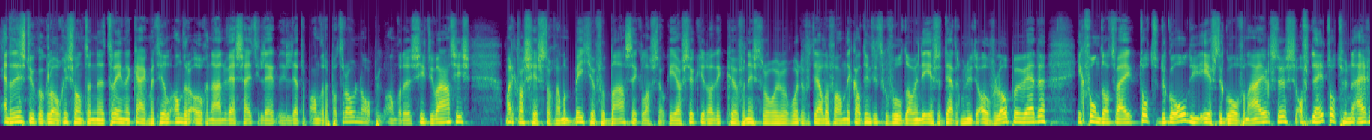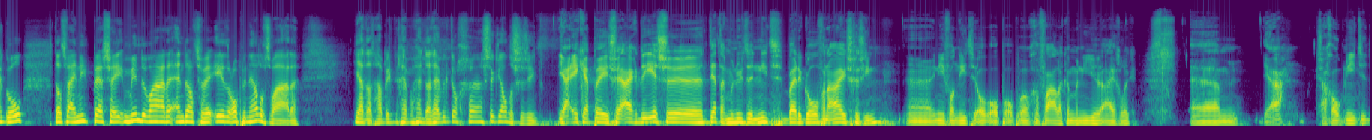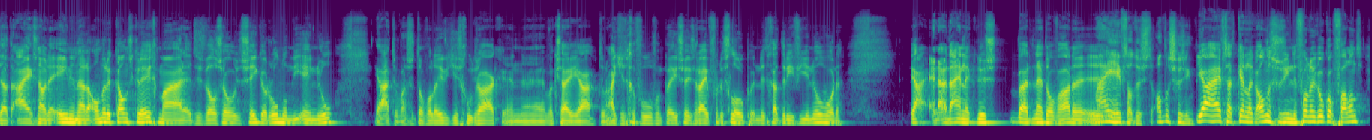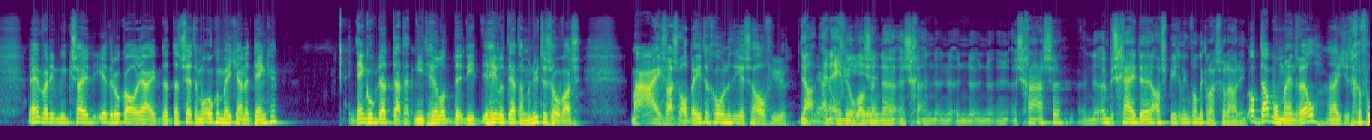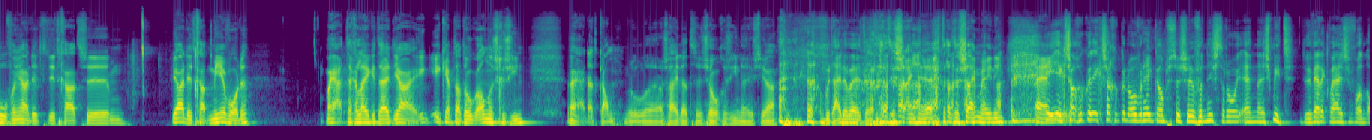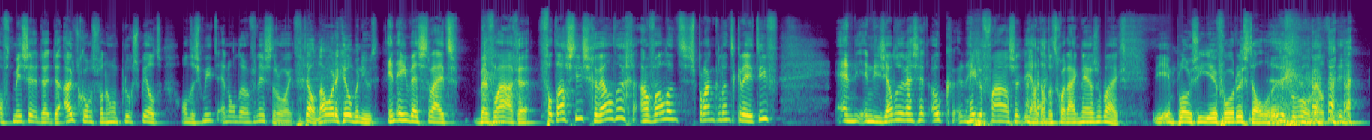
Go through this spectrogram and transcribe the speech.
En dat is natuurlijk ook logisch, want een uh, trainer kijkt met heel andere ogen naar een wedstrijd. Die let, op andere patronen, op andere situaties. Maar ik was gisteren toch wel een beetje verbaasd. Ik las ook in jouw stukje dat ik uh, Van Nistelrooy hoorde vertellen van... ik had niet het gevoel dat we in de eerste 30 minuten overlopen werden. Ik vond dat wij tot de goal, die eerste goal van Ajax dus... of nee, tot hun eigen goal, dat wij niet per se minder waren... en dat we eerder op hun helft waren. Ja, dat heb ik, heb, dat heb ik toch eh, een stukje anders gezien. Ja, ik heb PSV eigenlijk de eerste 30 minuten niet bij de goal van Ajax gezien. Uh, in ieder geval niet op, op, op een gevaarlijke manier eigenlijk. Um, ja, ik zag ook niet dat Ajax nou de ene naar de andere kans kreeg. Maar het is wel zo, zeker rondom die 1-0. Ja, toen was het toch wel eventjes goed raak. En uh, wat ik zei, ja, toen had je het gevoel van PSV is rijp voor de sloop. En dit gaat 3-4-0 worden. Ja, en uiteindelijk dus, waar we het net over hadden... Maar hij heeft dat dus anders gezien. Ja, hij heeft dat kennelijk anders gezien. Dat vond ik ook opvallend. Hè, wat ik, ik zei eerder ook al, ja, dat, dat zette me ook een beetje aan het denken. Ik denk ook dat, dat het niet heel, die, hele 30 minuten zo was. Maar hij was wel beter gewoon het eerste half uur. Ja, en, en 1-0 was een, een, een, een, een, een schaarse, een, een bescheiden afspiegeling van de klasverhouding. Op dat moment wel. Dan had je het gevoel van, ja, dit, dit, gaat, uh, ja, dit gaat meer worden. Maar ja, tegelijkertijd, ja, ik, ik heb dat ook anders gezien. Nou ja, dat kan. Ik bedoel, als hij dat zo gezien heeft, ja. dat moet hij dan weten. dat, is zijn, uh, dat is zijn mening. En, hey, ik, zag ook, ik zag ook een overeenkomst tussen Van Nistelrooy en uh, Smit. De werkwijze van, of tenminste, de, de uitkomst van hoe een ploeg speelt onder Smit en onder Van Nistelrooy. Vertel, nou word ik heel benieuwd. In één wedstrijd bij Vlagen fantastisch, geweldig, aanvallend, sprankelend, creatief. En in diezelfde wedstrijd ook een hele fase ja, dat het gewoon eigenlijk nergens op lijkt. Die implosie voor rust al. Bijvoorbeeld. ja.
